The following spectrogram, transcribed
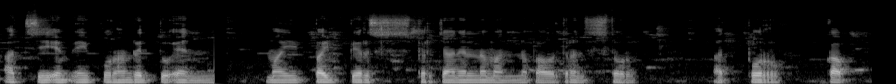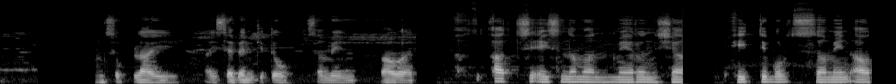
At CMA 402N may 5 pairs per channel naman na power transistor. At 4 cup ang supply ay 72 sa main power. At si Ace naman meron siya 80 volts sa main out.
